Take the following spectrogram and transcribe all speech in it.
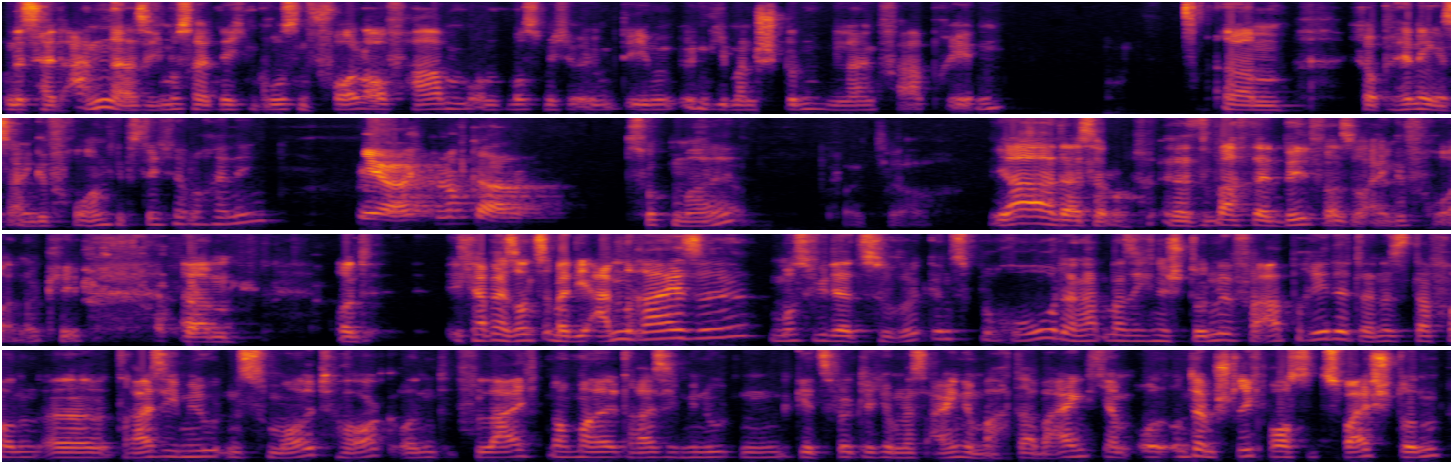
Und es ist halt anders. Ich muss halt nicht einen großen Vorlauf haben und muss mich mit irgendjemand stundenlang verabreden. Ähm, ich glaube, Henning ist eingefroren. Gibt es dich ja noch, Henning? Ja, ich bin noch da. Zuck mal. Ja, ja da ist er noch. Das macht dein Bild war so eingefroren, okay. ähm, und ich habe ja sonst immer die Anreise, muss wieder zurück ins Büro, dann hat man sich eine Stunde verabredet, dann ist davon äh, 30 Minuten Smalltalk und vielleicht nochmal 30 Minuten geht's wirklich um das Eingemachte. Aber eigentlich am, unterm Strich brauchst du zwei Stunden,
